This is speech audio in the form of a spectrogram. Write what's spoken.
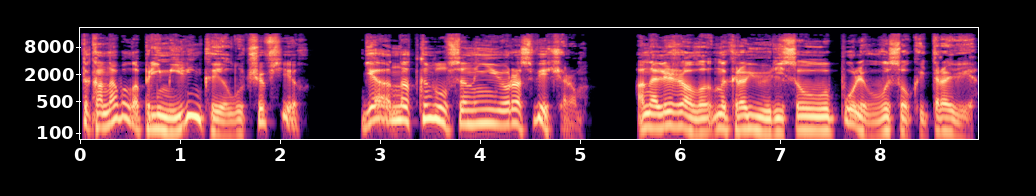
так она была примиленькая лучше всех. Я наткнулся на нее раз вечером. Она лежала на краю рисового поля в высокой траве,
